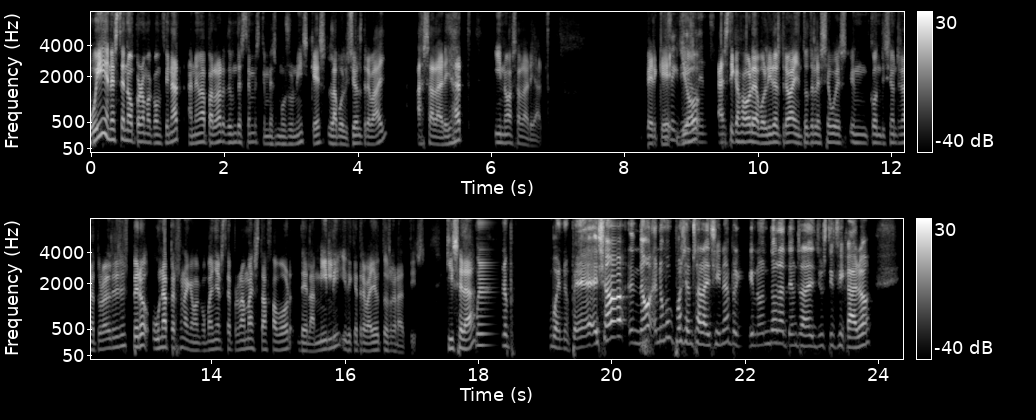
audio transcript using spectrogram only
Avui, en este nou programa confinat, anem a parlar d'un dels temes que més mos uneix, que és l'abolició del treball assalariat i no assalariat. Perquè jo estic a favor d'abolir el treball en totes les seues condicions naturaleses, però una persona que m'acompanya en este programa està a favor de la mili i de que treballeu tots gratis. Qui serà? Bueno, bueno però això no, no m'ho llançar a la Xina perquè no em dóna temps a justificar-ho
